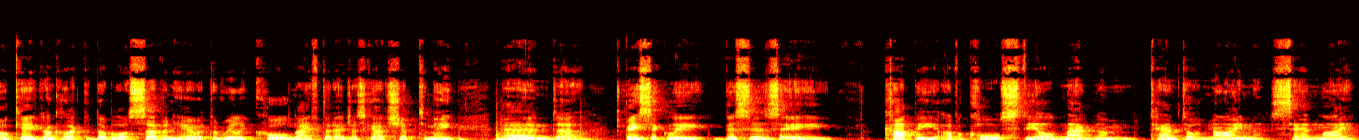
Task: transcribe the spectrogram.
Okay, Gun Collector 007 here with the really cool knife that I just got shipped to me. And uh, basically, this is a copy of a Cold Steel Magnum Tanto 9 San Mai.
